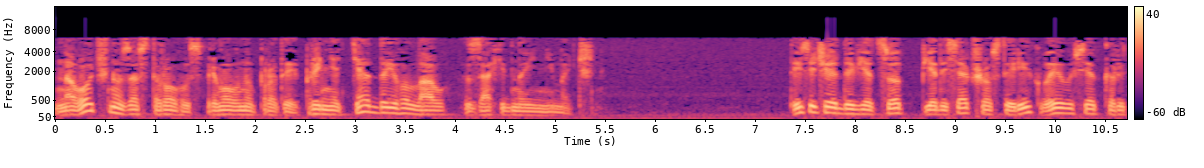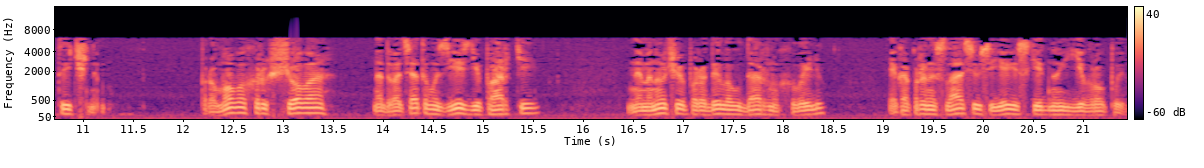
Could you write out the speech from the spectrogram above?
наочну засторогу, спрямовану проти прийняття до його лав Західної Німеччини. 1956 рік виявився критичним. Промова Хрущова на 20-му з'їзді партії неминуче породила ударну хвилю, яка пронеслась усією Східною Європою.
